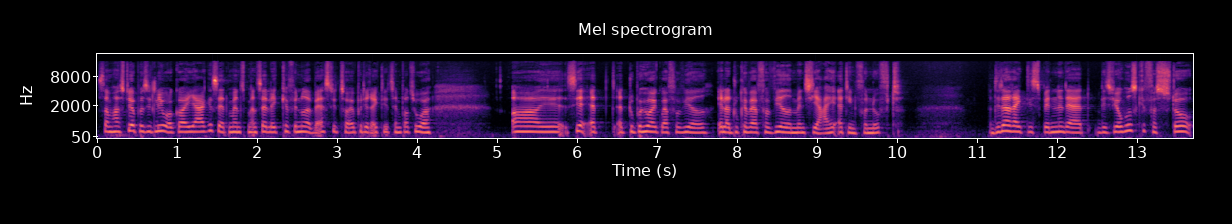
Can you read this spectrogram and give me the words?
som har styr på sit liv og går i jakkesæt, mens man selv ikke kan finde ud af at vaske sit tøj på de rigtige temperaturer. Og øh, siger, at, at du behøver ikke være forvirret, eller du kan være forvirret, mens jeg er din fornuft. Og det, der er rigtig spændende, det er, at hvis vi overhovedet skal forstå,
